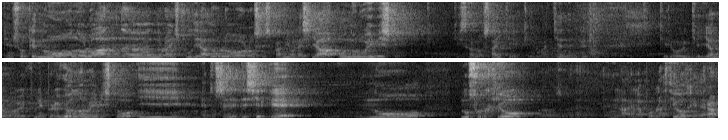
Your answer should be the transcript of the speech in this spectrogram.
pienso que no, no, lo, han, no lo han estudiado los españoles ya o no lo he visto. Quizá los hay que, que lo entienden, pero que, lo, que ya lo descubren, pero yo no lo he visto y entonces es decir que no, no surgió en la, en la, población general,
